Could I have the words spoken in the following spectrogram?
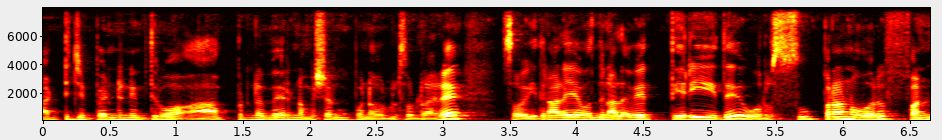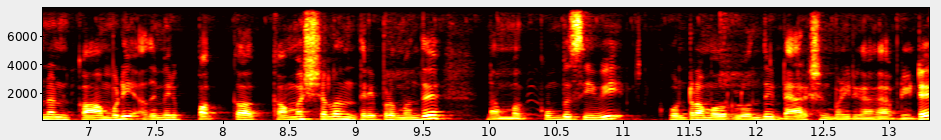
அடித்து பெண்டு நிமித்திடுவோம் அப்படின்ற மாரி நம்ம சண்முக பண்ணவர்கள் சொல்கிறாரு ஸோ இதனாலேயே வந்து நல்லாவே தெரியுது. ஒரு சூப்பரான ஒரு ஃபன் அண்ட் காமெடி அதேமாரி பக்கா கமர்ஷியலாக அந்த திரைப்படம் வந்து நம்ம கும்பசிவி பொன்ராம் அவர்கள் வந்து டைரக்ஷன் பண்ணியிருக்காங்க அப்படின்ட்டு.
